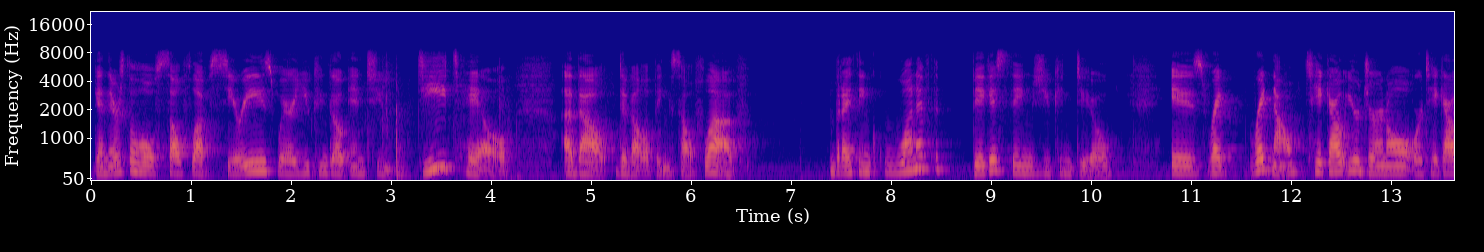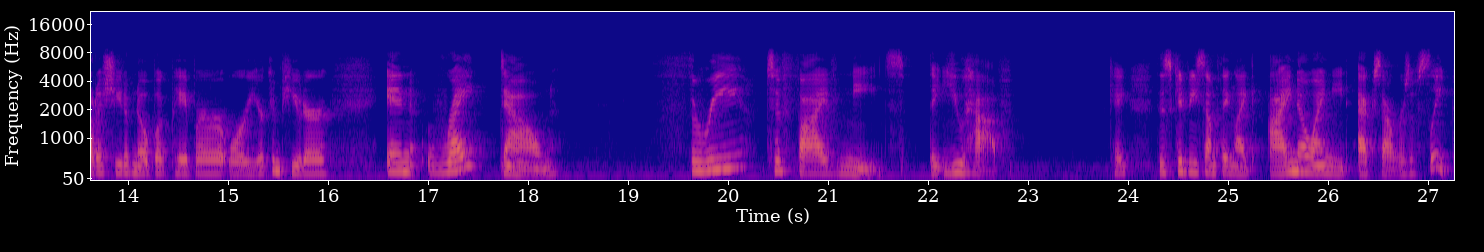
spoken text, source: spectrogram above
Again, there's the whole self love series where you can go into detail about developing self love. But I think one of the biggest things you can do is right right now take out your journal or take out a sheet of notebook paper or your computer and write down 3 to 5 needs that you have. Okay? This could be something like I know I need X hours of sleep.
